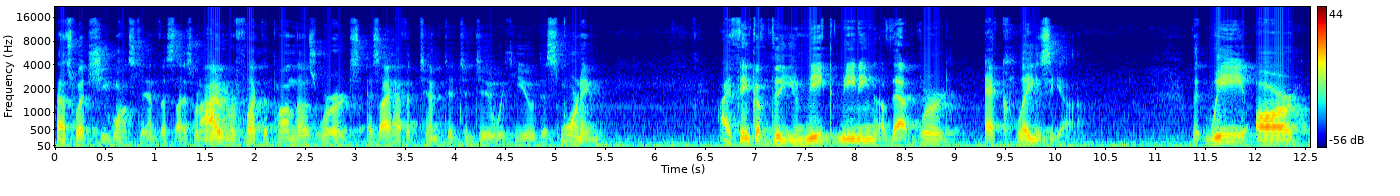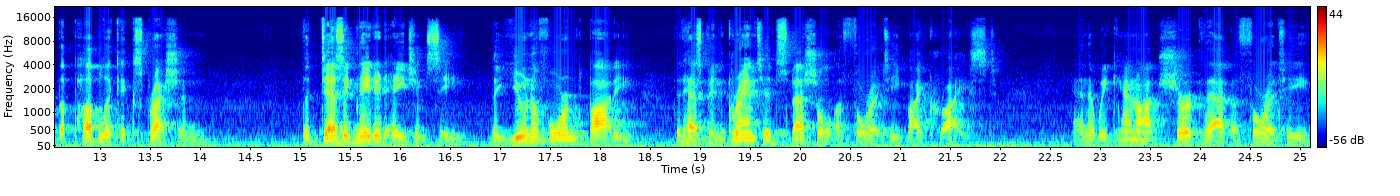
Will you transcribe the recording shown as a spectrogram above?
That's what she wants to emphasize. When I reflect upon those words, as I have attempted to do with you this morning, I think of the unique meaning of that word ecclesia. That we are the public expression, the designated agency, the uniformed body that has been granted special authority by Christ and that we cannot shirk that authority,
